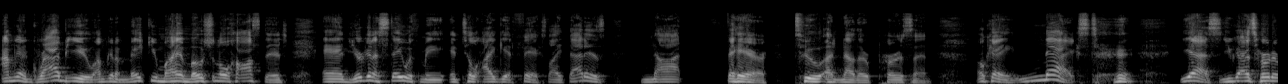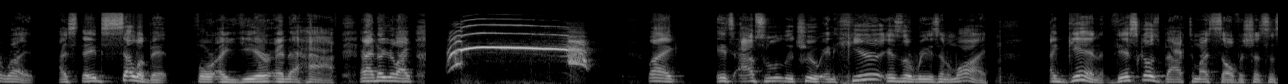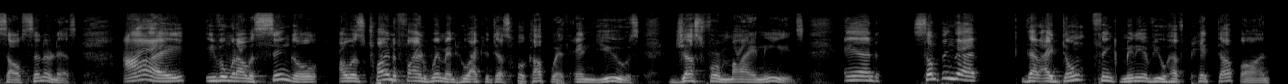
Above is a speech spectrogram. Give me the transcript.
I'm gonna grab you, I'm gonna make you my emotional hostage, and you're gonna stay with me until I get fixed. Like, that is not fair to another person. Okay, next. yes, you guys heard it right. I stayed celibate for a year and a half. And I know you're like, like, it's absolutely true. And here is the reason why. Again, this goes back to my selfishness and self-centeredness. I, even when I was single, I was trying to find women who I could just hook up with and use just for my needs. And something that, that I don't think many of you have picked up on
